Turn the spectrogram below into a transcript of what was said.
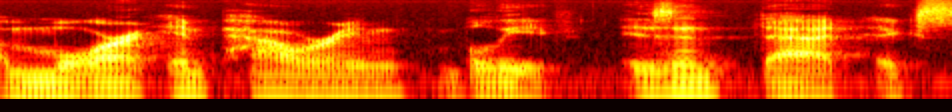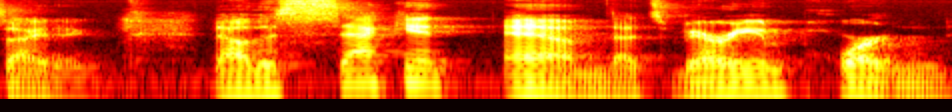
a more empowering belief. Isn't that exciting? Now, the second M that's very important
